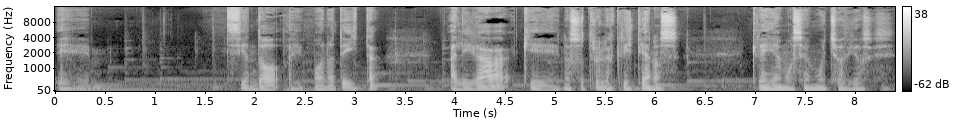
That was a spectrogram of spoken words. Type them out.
eh, siendo eh, monoteísta, alegaba que nosotros los cristianos creíamos en muchos dioses.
